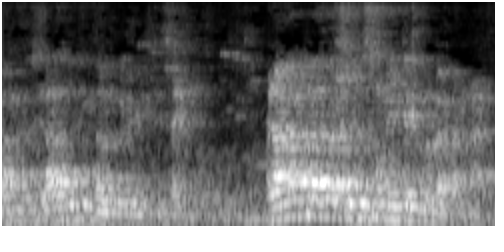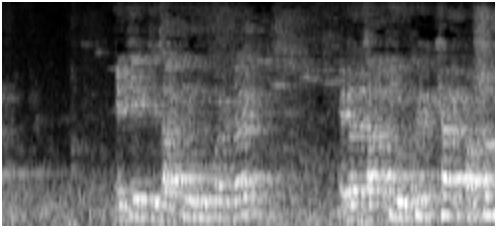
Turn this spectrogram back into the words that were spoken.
বাংলাদেশের রাজনৈতিক দলগুলো দেখতে রানা প্লাজা শুধু শ্রমিকদের কোনো ব্যাপার না। এটি একটি জাতীয় বিপর্যয় এটা জাতীয় উপেক্ষার ফসল।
